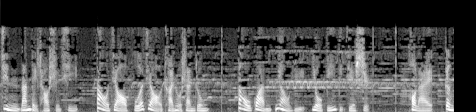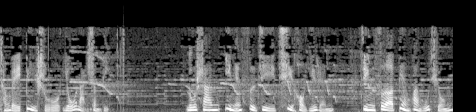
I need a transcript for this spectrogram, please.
晋南北朝时期，道教、佛教传入山中。道观庙宇又比比皆是，后来更成为避暑游览胜地。庐山一年四季气候宜人，景色变幻无穷，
